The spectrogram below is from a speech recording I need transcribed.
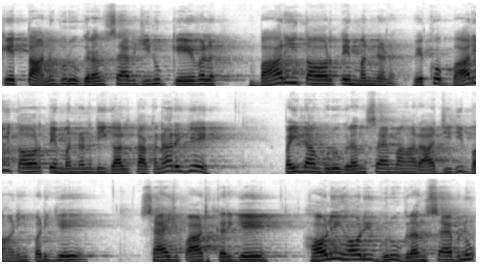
ਕਿ ਧੰਨ ਗੁਰੂ ਗ੍ਰੰਥ ਸਾਹਿਬ ਜੀ ਨੂੰ ਕੇਵਲ ਬਾਹਰੀ ਤੌਰ ਤੇ ਮੰਨਣ, ਵੇਖੋ ਬਾਹਰੀ ਤੌਰ ਤੇ ਮੰਨਣ ਦੀ ਗੱਲ ਤੱਕ ਨਾ ਰਹੀਏ, ਪਹਿਲਾਂ ਗੁਰੂ ਗ੍ਰੰਥ ਸਾਹਿਬ ਮਹਾਰਾਜ ਜੀ ਦੀ ਬਾਣੀ ਪੜ੍ਹੀਏ, ਸਹਿਜ ਪਾਠ ਕਰੀਏ ਹੌਲੀ ਹੌਲੀ ਗੁਰੂ ਗ੍ਰੰਥ ਸਾਹਿਬ ਨੂੰ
